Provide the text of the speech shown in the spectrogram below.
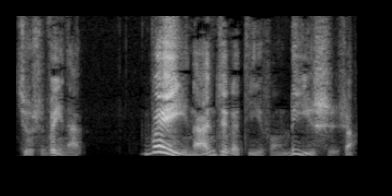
就是渭南。渭南这个地方历史上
